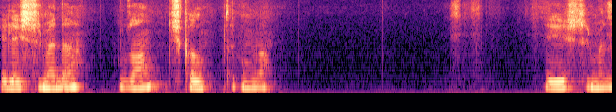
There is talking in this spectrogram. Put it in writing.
Eleştirmede. O zaman çıkalım takımdan. Eleştirmede.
